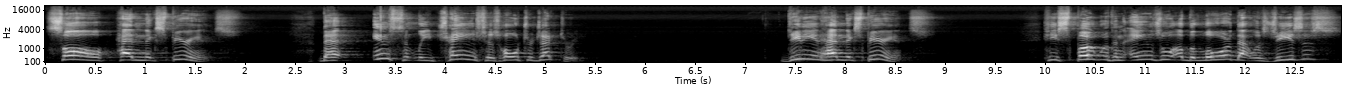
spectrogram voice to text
Saul had an experience that instantly changed his whole trajectory. Gideon had an experience. He spoke with an angel of the Lord that was Jesus.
